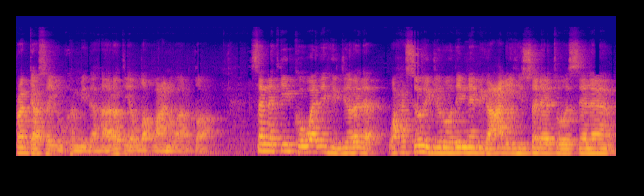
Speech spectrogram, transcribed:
raggaas ayuu ka mid ahaa radia allahu canhu ardaa. Sanadkii koowaad ee hijrada waxaa soo hijrooday nebiga calayhi salaatu wasalaam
